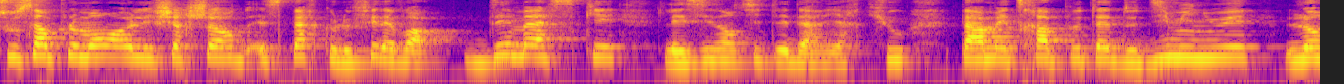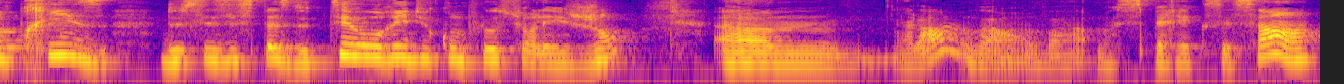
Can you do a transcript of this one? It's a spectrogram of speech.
tout simplement, les chercheurs espèrent que le fait d'avoir démasqué les identités derrière Q permettra peut-être de diminuer l'emprise de ces espèces de théories du complot sur les gens. Euh, voilà, on va, espérer que c'est ça. Hein.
